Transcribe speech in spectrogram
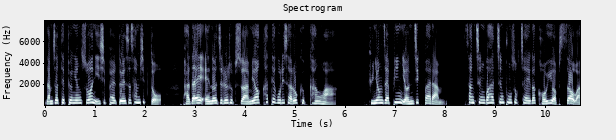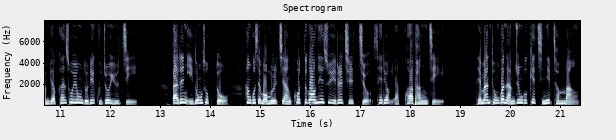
남서태평양 수온 28도에서 30도, 바다의 에너지를 흡수하며 카테고리 4로 급강화, 균형 잡힌 연직 바람, 상층과 하층 풍속 차이가 거의 없어 완벽한 소용돌이 구조 유지, 빠른 이동 속도, 한 곳에 머물지 않고 뜨거운 해수 위를 질주, 세력 약화 방지, 대만 통과 남중국해 진입 전망,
